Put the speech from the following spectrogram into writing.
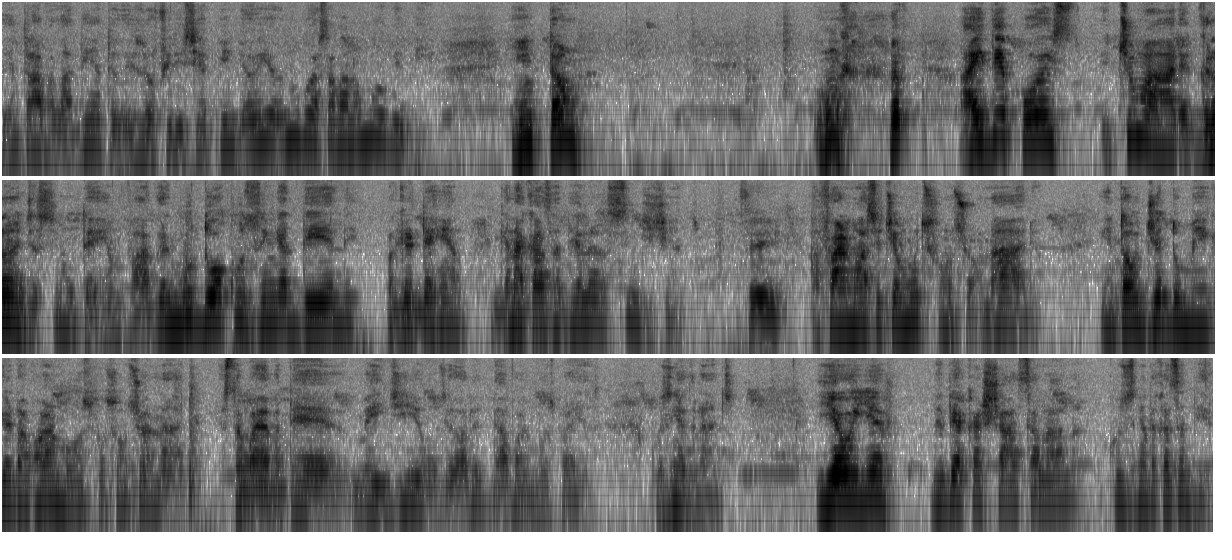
eu entrava lá dentro, eles ofereciam pinga, eu, ia, eu não gostava não, mas eu bebia. Então, um- aí depois, tinha uma área grande, assim, um terreno vago, ele mudou a cozinha dele para aquele terreno, porque na casa dele era assim de gente. Sei. A farmácia tinha muitos funcionários, então dia domingo ele dava almoço para os funcionários. Eles trabalhavam até meio-dia, 11 horas, ele dava almoço para eles. Cozinha grande. E eu ia beber a cachaça lá na cozinha da casa dele.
